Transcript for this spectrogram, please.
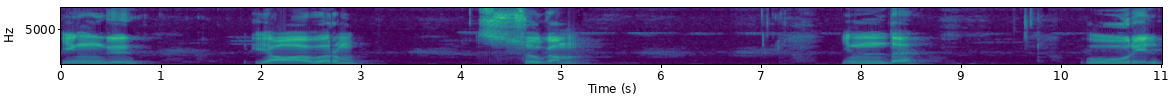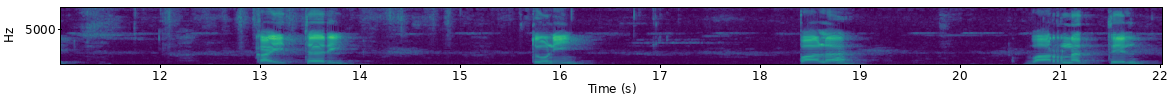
இங்கு யாவரும் சுகம். இந்த ஊரில் கைத்தறி துணி பல வர்ணத்தில்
